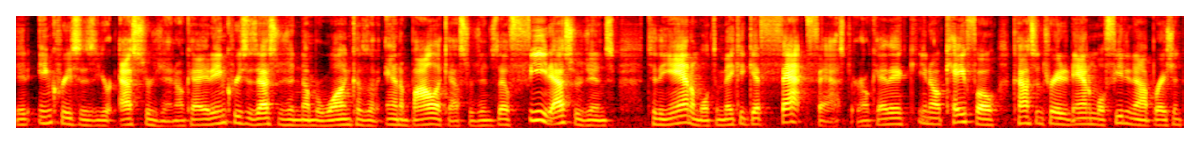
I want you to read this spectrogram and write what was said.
It increases your estrogen, okay? It increases estrogen, number one, because of anabolic estrogens. They'll feed estrogens to the animal to make it get fat faster, okay? They, you know, CAFO, concentrated animal feeding operation,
